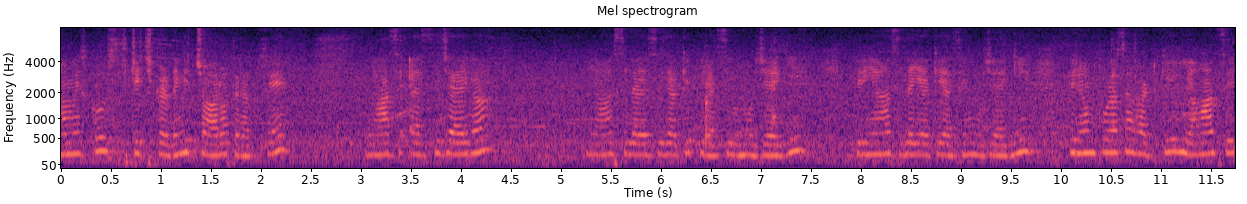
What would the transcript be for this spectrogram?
हम इसको स्टिच कर देंगे चारों तरफ़ से। यहाँ से ऐसे जाएगा, यहाँ सिलाई ऐसे जाके फिर ऐसे मुड़ जाएगी, फिर यहाँ सिलाई आके ऐसे मुड़ जाएगी। फिर हम थोड़ा सा हट के यहाँ से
